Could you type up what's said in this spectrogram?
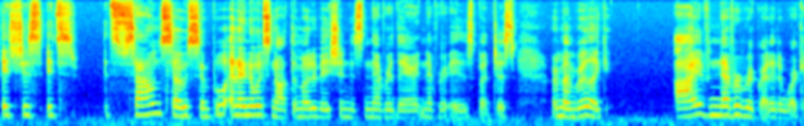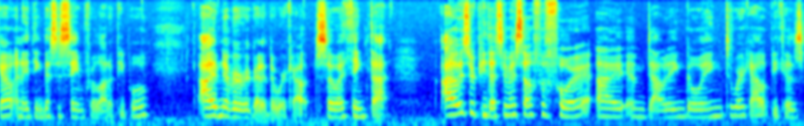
It's just it's it sounds so simple and i know it's not. The motivation is never there it never is but just remember like I've never regretted a workout and I think that's the same for a lot of people. I've never regretted a workout. So I think that I always repeat that to myself before I am doubting going to work out because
